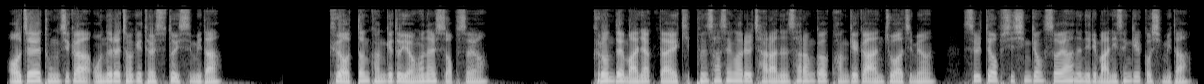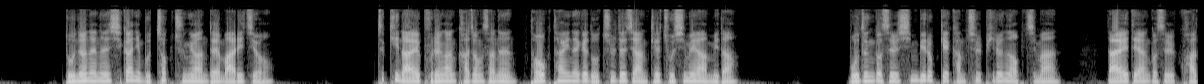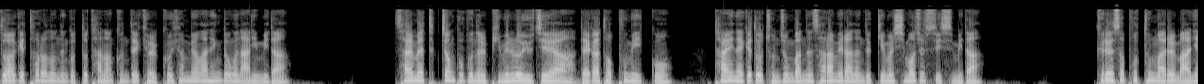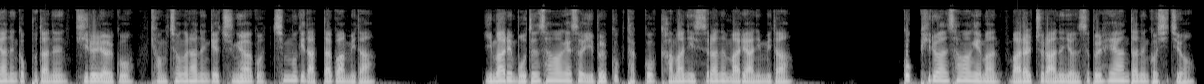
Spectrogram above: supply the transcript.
어제의 동지가 오늘의 적이 될 수도 있습니다. 그 어떤 관계도 영원할 수 없어요. 그런데 만약 나의 깊은 사생활을 잘 아는 사람과 관계가 안 좋아지면 쓸데없이 신경 써야 하는 일이 많이 생길 것입니다. 노년에는 시간이 무척 중요한데 말이지요. 특히 나의 불행한 가정사는 더욱 타인에게 노출되지 않게 조심해야 합니다. 모든 것을 신비롭게 감출 필요는 없지만 나에 대한 것을 과도하게 털어놓는 것도 단언컨대 결코 현명한 행동은 아닙니다. 삶의 특정 부분을 비밀로 유지해야 내가 더 품이 있고 타인에게도 존중받는 사람이라는 느낌을 심어줄 수 있습니다. 그래서 보통 말을 많이 하는 것보다는 귀를 열고 경청을 하는 게 중요하고 침묵이 낫다고 합니다. 이 말이 모든 상황에서 입을 꾹 닫고 가만히 있으라는 말이 아닙니다. 꼭 필요한 상황에만 말할 줄 아는 연습을 해야 한다는 것이지요.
